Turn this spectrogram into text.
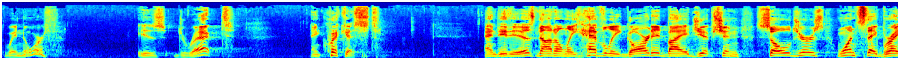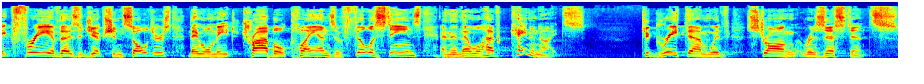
The way north is direct and quickest. And it is not only heavily guarded by Egyptian soldiers, once they break free of those Egyptian soldiers, they will meet tribal clans of Philistines, and then they will have Canaanites to greet them with strong resistance.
